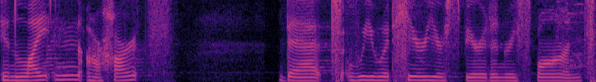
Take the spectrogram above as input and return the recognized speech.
enlighten our hearts, that we would hear your spirit and respond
